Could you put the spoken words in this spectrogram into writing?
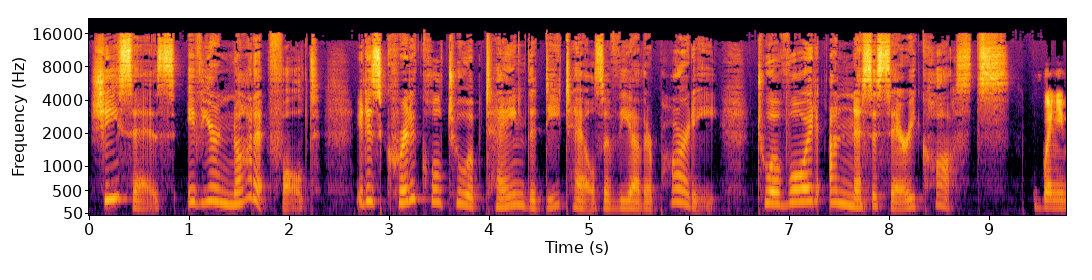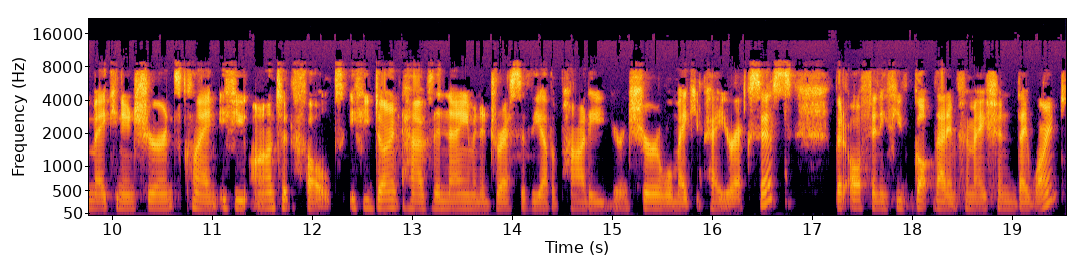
She says if you're not at fault, it is critical to obtain the details of the other party to avoid unnecessary costs when you make an insurance claim, if you aren't at fault, if you don't have the name and address of the other party, your insurer will make you pay your excess. But often, if you've got that information, they won't.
